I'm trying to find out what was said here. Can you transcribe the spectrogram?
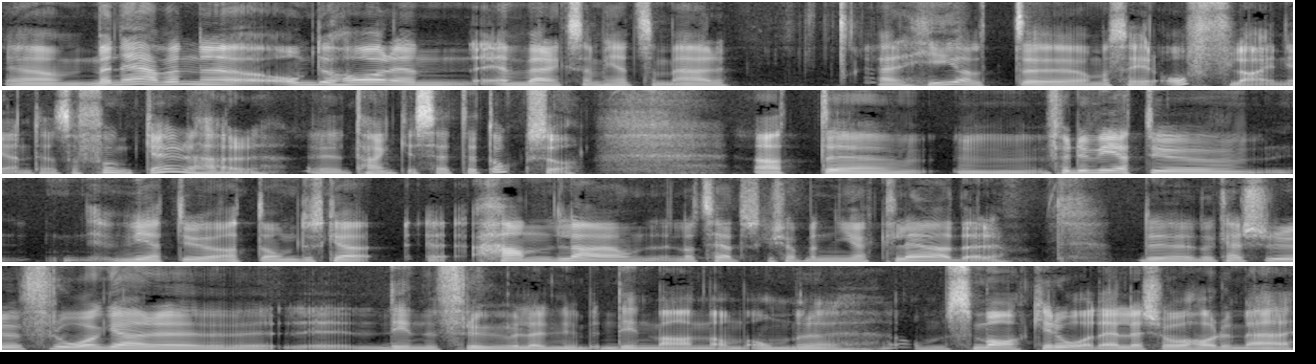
Ehm, men även eh, om du har en, en verksamhet som är är helt, eh, om man säger offline egentligen, så funkar ju det här eh, tankesättet också. Att, mm, för du vet ju, vet ju att om du ska handla, låt säga att du ska köpa nya kläder, du, då kanske du frågar eh, din fru eller din man om, om, om smakråd eller så har du med,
